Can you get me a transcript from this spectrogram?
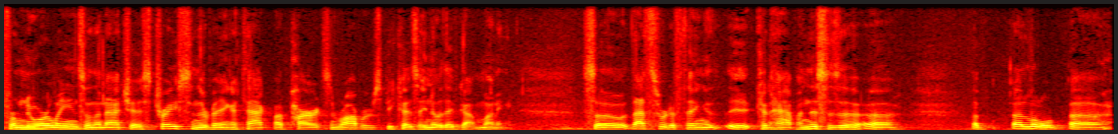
from New Orleans on the Natchez Trace, and they're being attacked by pirates and robbers because they know they've got money. So that sort of thing it can happen. This is a, a, a, a little uh,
